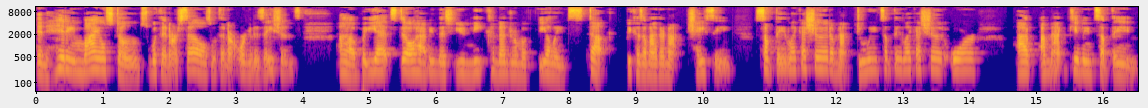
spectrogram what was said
and hitting milestones within ourselves, within our organizations, uh, but yet still having this unique conundrum of feeling stuck because I'm either not chasing something like I should, I'm not doing something like I should, or I'm, I'm not giving something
